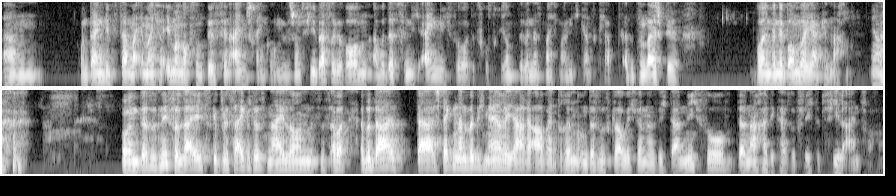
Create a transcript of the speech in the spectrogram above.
Ähm, und dann gibt's da manchmal immer noch so ein bisschen Einschränkungen. Das ist schon viel besser geworden, aber das finde ich eigentlich so das Frustrierendste, wenn das manchmal nicht ganz klappt. Also zum Beispiel wollen wir eine Bomberjacke machen. Ja? Und das ist nicht so leicht. Es gibt recyceltes Nylon. Das ist aber, also da ist, da stecken dann wirklich mehrere Jahre Arbeit drin. Und das ist, glaube ich, wenn man sich da nicht so der Nachhaltigkeit verpflichtet, viel einfacher.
